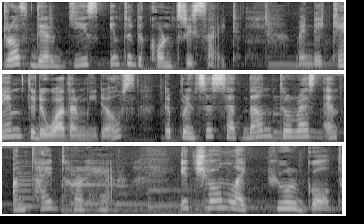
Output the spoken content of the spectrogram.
drove their geese into the countryside. When they came to the water meadows, the princess sat down to rest and untied her hair. It shone like pure gold.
